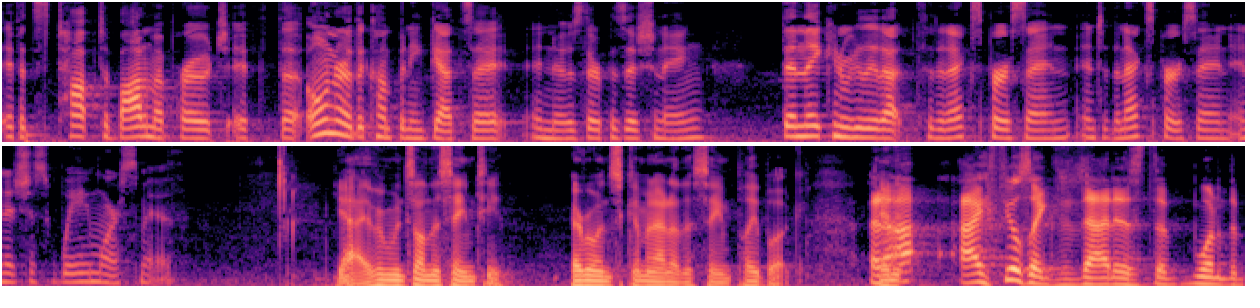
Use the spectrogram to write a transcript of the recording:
if it's top to bottom approach, if the owner of the company gets it and knows their positioning, then they can relay that to the next person and to the next person, and it's just way more smooth. Yeah, everyone's on the same team. Everyone's coming out of the same playbook. And, and I, I feels like that is the one of the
